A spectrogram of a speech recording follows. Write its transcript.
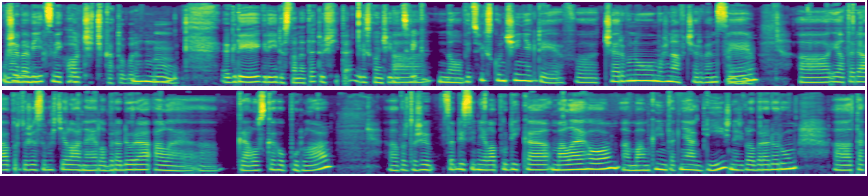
Už Naninka. je ve výcviku. Holčička to bude. Mm-hmm. Hmm. Kdy, kdy ji dostanete, tušíte? Kdy skončí výcvik? Uh, no, výcvik skončí někdy v červnu, možná v červenci. Mm-hmm. Uh, já teda, protože jsem chtěla ne Labradora, ale uh, královského pudla, protože jsem kdysi měla pudlíka malého a mám k ním tak nějak blíž než k labradorům, tak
